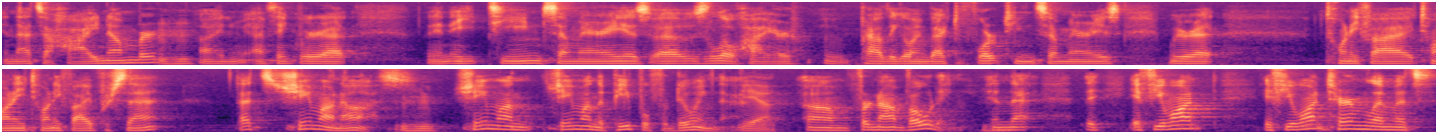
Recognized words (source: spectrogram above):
and that's a high number. I, I think we're at in 18 some areas. Uh, it was a little higher, probably going back to 14 some areas. We were at 25, 20, 25 percent. That's shame on us. Shame on shame on the people for doing that. Yeah. Um, for not voting. And that if you want if you want term limits,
